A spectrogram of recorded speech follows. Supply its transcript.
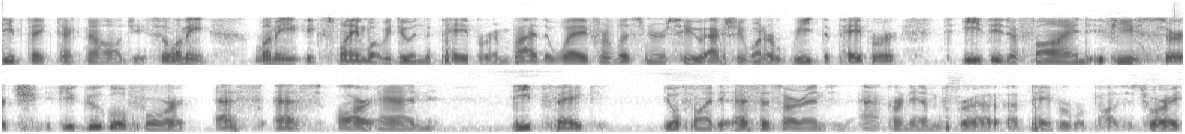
deepfake technology. So let me let me explain what we do in the paper. And by the way, for listeners who actually want to read the paper, it's easy to find if you search if you Google for SSRN deepfake you'll find it. SSRN is an acronym for a, a paper repository.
